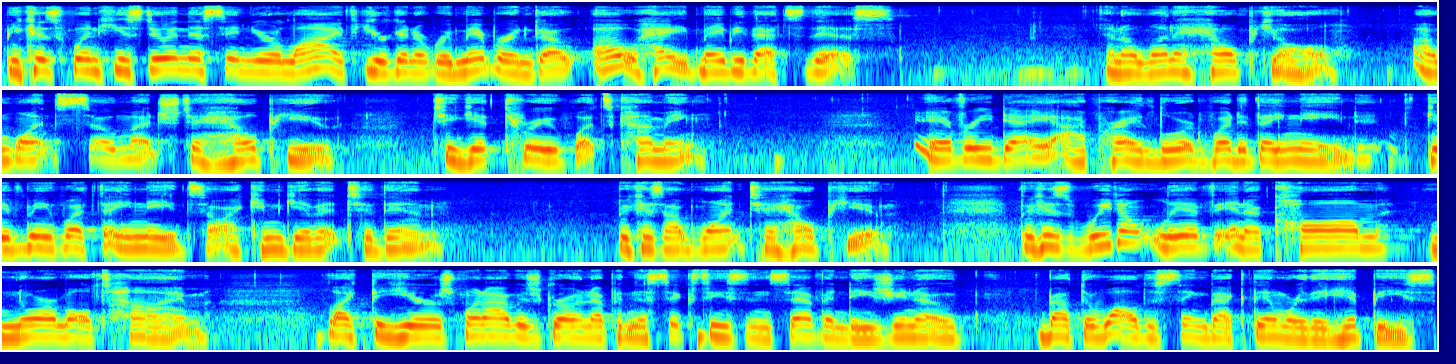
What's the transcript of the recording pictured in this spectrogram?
Because when he's doing this in your life, you're going to remember and go, oh, hey, maybe that's this. And I want to help y'all. I want so much to help you to get through what's coming. Every day I pray, Lord, what do they need? Give me what they need so I can give it to them. Because I want to help you because we don't live in a calm, normal time like the years when I was growing up in the 60s and 70s. You know, about the wildest thing back then were the hippies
